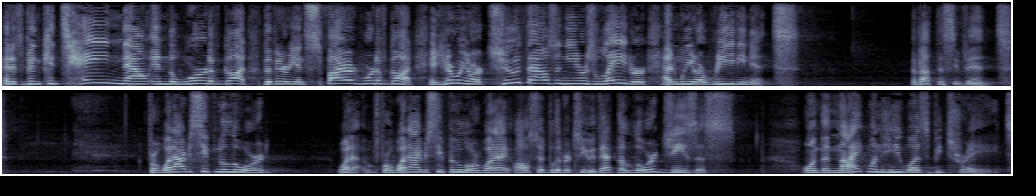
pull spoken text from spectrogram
And it's been contained now in the Word of God, the very inspired Word of God. And here we are 2,000 years later, and we are reading it about this event. For what I received from the Lord, what I, for what I received from the Lord, what I also delivered to you, that the Lord Jesus, on the night when he was betrayed,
